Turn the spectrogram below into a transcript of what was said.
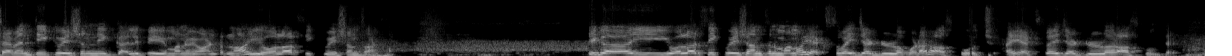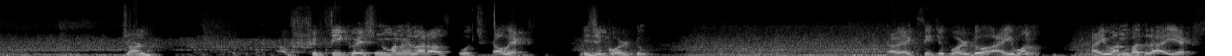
seventh ఈక్వేషన్ని కలిపి మనం ఏమంటున్నాం? యోలార్స్ ఈక్వేషన్స్ అంటున్నాం. ఇక ఈ యోలార్స్ ఈక్వేషన్స్ని మనం ఎక్స్వై జెడ్లో కూడా రాసుకోవచ్చు. అవి ఎక్స్వై జెడ్లో రాసుకుంటే. చూడండి. ఫిఫ్త్ ఈక్వేషన్ మనం ఇలా రాసుకోవచ్చు? Tau X is equal to tau X is equal to I one I one బదులు ఐఎక్స్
